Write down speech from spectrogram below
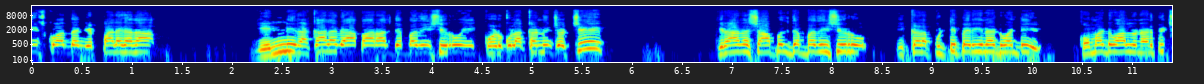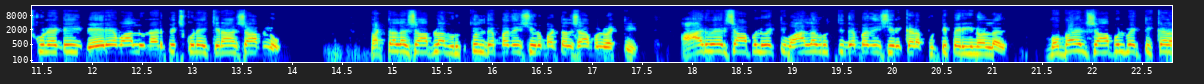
తీసుకోవద్దు అని చెప్పాలి కదా. ఎన్ని రకాల వ్యాపారాలు దెబ్బతీసిర్రు ఈ కొడుకులు అక్కడి నుంచి వచ్చి? కిరాణా షాపులు దెబ్బతీసిర్రు. ఇక్కడ పుట్టి పెరిగినటువంటి కొమ్మటి వాళ్ళు నడిపించుకునేటి వేరే వాళ్ళు నడిపించుకునే కిరాణా షాపులు. బట్టల షాపుల వృత్తులు దెబ్బతీసిరు బట్టల షాపులు పెట్టి. హార్డ్వేర్ షాపులు పెట్టి వాళ్ళ వృత్తి దెబ్బతీసిరు ఇక్కడ పుట్టి పెరిగిన వాళ్ళది మొబైల్ షాపులు పెట్టి ఇక్కడ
